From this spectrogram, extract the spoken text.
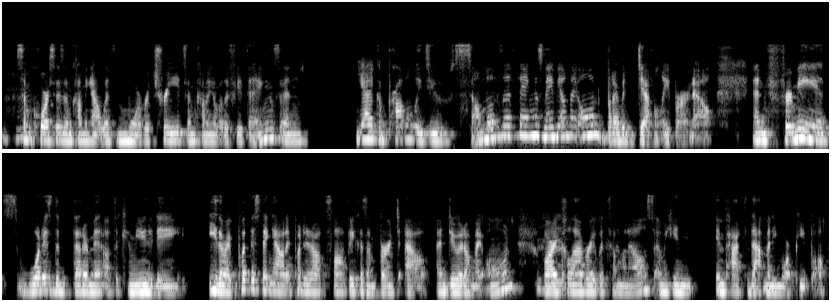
mm-hmm. some courses, I'm coming out with more retreats, I'm coming up with a few things. And yeah, I could probably do some of the things maybe on my own, but I would definitely burn out. And for me, it's what is the betterment of the community? Either I put this thing out, I put it out sloppy because I'm burnt out and do it on my own, mm-hmm. or I mm-hmm. collaborate with someone else and we can impact that many more people.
